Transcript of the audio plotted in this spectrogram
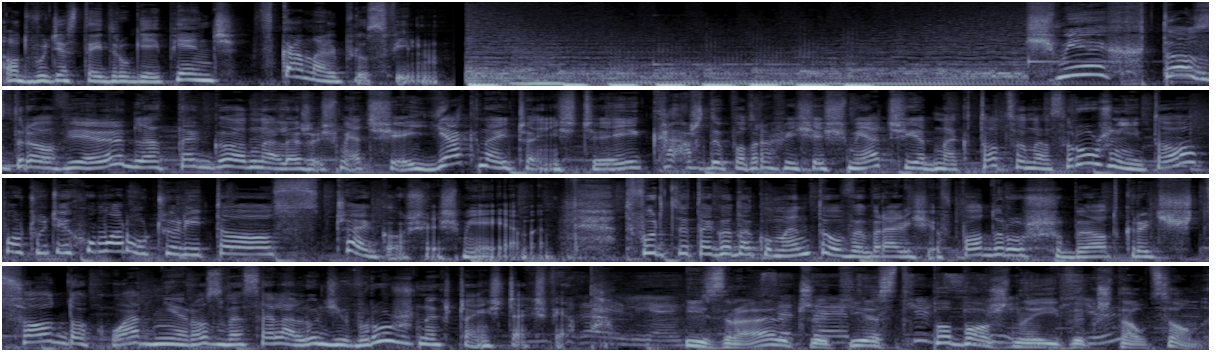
o 22.05 w Kanal Plus Film. Śmiech to zdrowie, dlatego należy śmiać się jak najczęściej. Każdy potrafi się śmiać, jednak to, co nas różni, to poczucie humoru, czyli to, z czego się śmiejemy. Twórcy tego dokumentu wybrali się w podróż, by odkryć, co dokładnie rozwesela ludzi w różnych częściach świata. Izraelczyk jest pobożny i wykształcony.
